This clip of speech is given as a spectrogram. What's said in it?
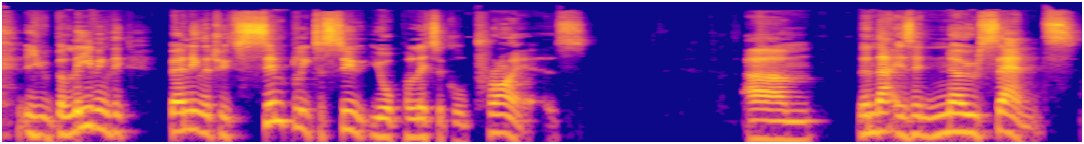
you believing the bending the truth simply to suit your political priors, um, then that is in no sense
